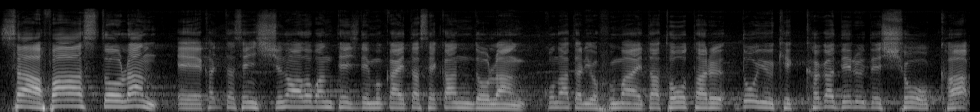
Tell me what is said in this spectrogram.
さあファーストラン、えー、梶田選手のアドバンテージで迎えたセカンドラン。この辺りを踏まえたトータルどういう結果が出るでしょうか。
